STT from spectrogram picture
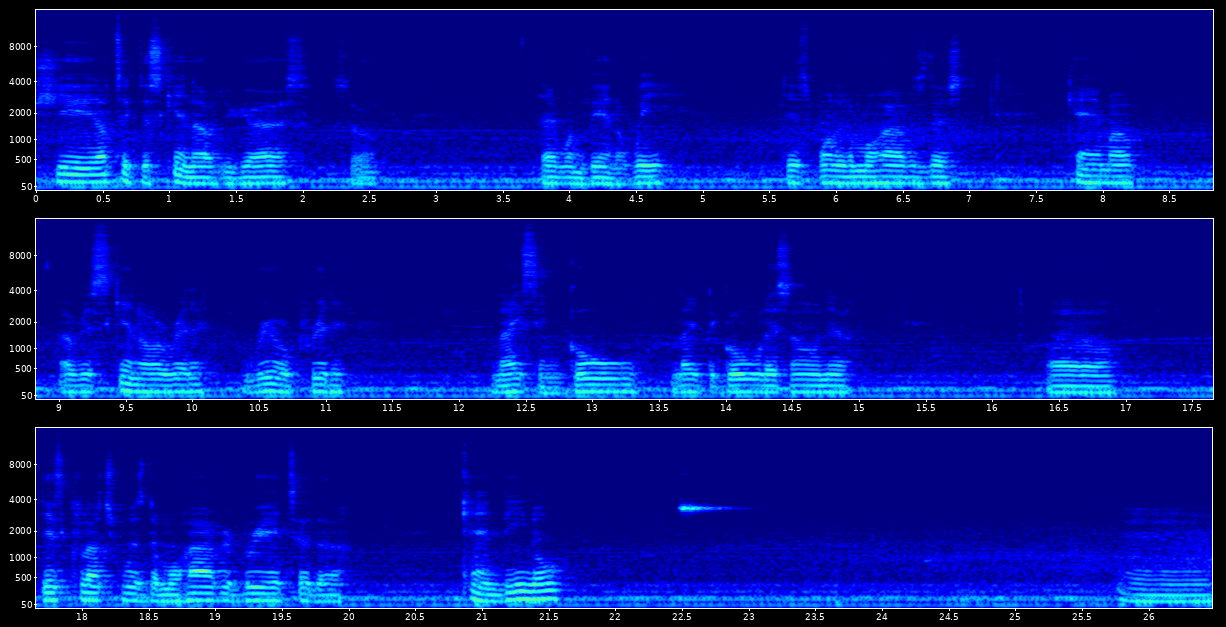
shed. I took the skin out, you guys. So that one being away. Just one of the Mojaves that came out of his skin already. Real pretty. Nice and gold, like the gold that's on there. Uh, this clutch was the Mojave bred to the Candino. And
